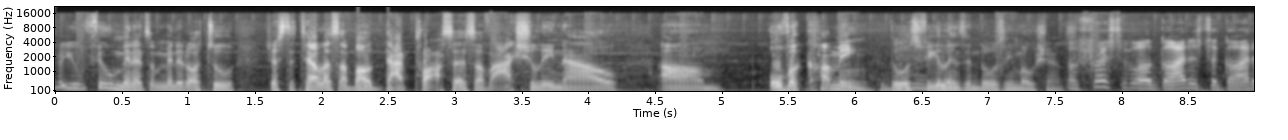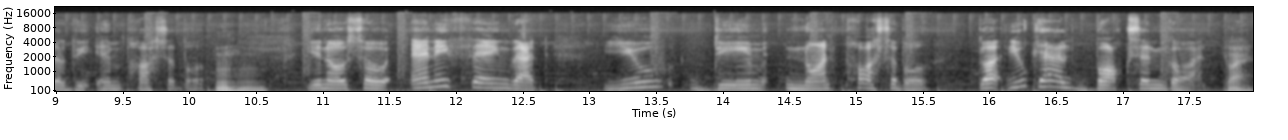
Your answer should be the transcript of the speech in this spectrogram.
few few minutes, a minute or two, just to tell us about that process of actually now um, overcoming those feelings and those emotions. Well, first of all, God is the God of the impossible. Mm-hmm. You know, so anything that you deem not possible, God, you can't box in God. Right.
